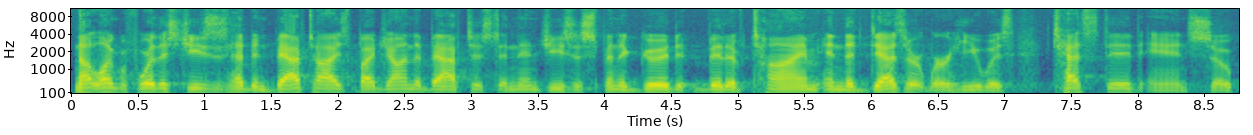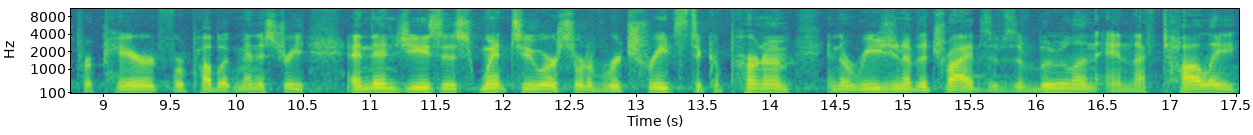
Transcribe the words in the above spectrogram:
Not long before this, Jesus had been baptized by John the Baptist, and then Jesus spent a good bit of time in the desert where he was tested and so prepared for public ministry. And then Jesus went to, or sort of retreats to Capernaum in the region of the tribes of Zebulun and Naphtali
